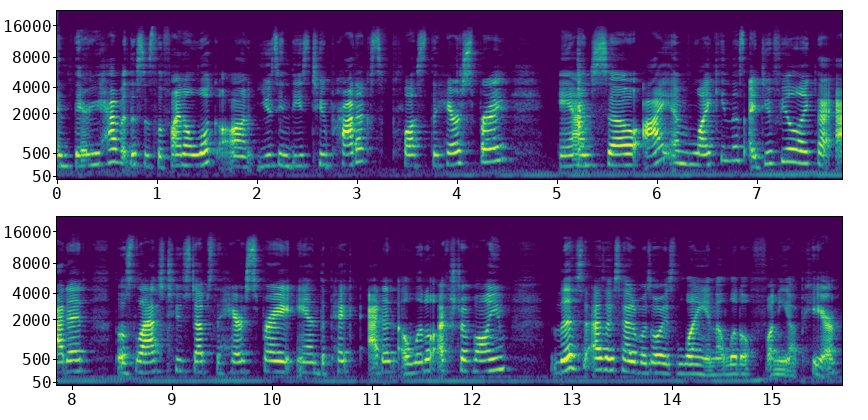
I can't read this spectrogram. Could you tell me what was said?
And there you have it. This is the final look on using these two products plus the hairspray. And so I am liking this. I do feel like that added those last two steps, the hairspray and the pick added a little extra volume. This, as I said, was always laying a little funny up here.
